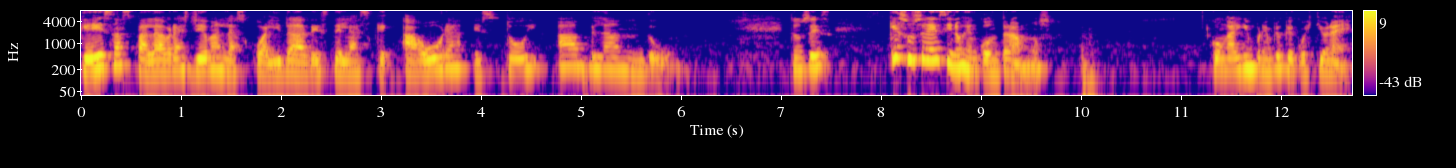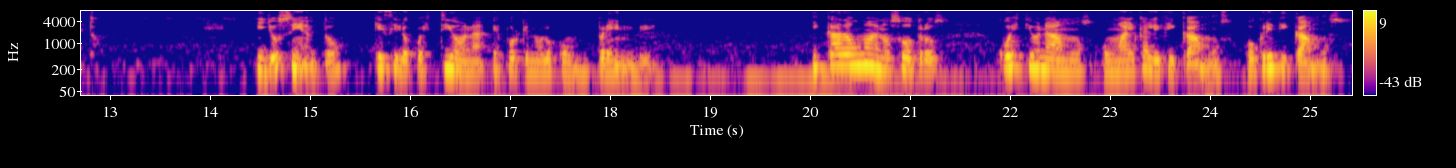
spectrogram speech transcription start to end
que esas palabras llevan las cualidades de las que ahora estoy hablando. Entonces, ¿qué sucede si nos encontramos con alguien, por ejemplo, que cuestiona esto? Y yo siento que si lo cuestiona es porque no lo comprende. Y cada uno de nosotros cuestionamos o mal calificamos o criticamos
